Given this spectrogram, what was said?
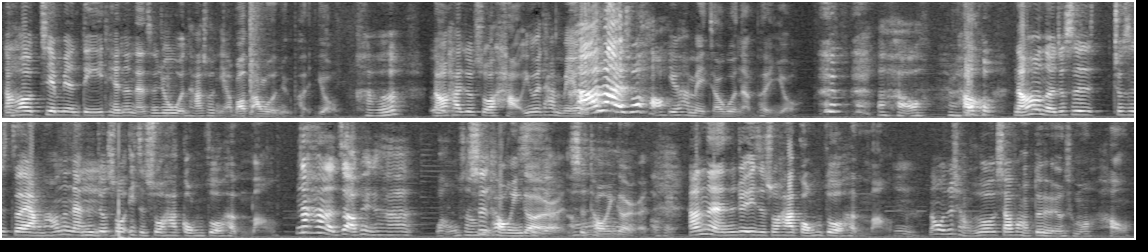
然后见面第一天，那男生就问他说：“你要不要当我女朋友？”然后他就说好，因为他没有，他还说好，因为他没交过男朋友。啊，好好，然后呢，就是就是这样，然后那男生就说，一直说他工作很忙。那他的照片跟他网络上是同一个人，是同一个人。OK，然后那男生就一直说他工作很忙。嗯，然后我就想说，消防队员有什么好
